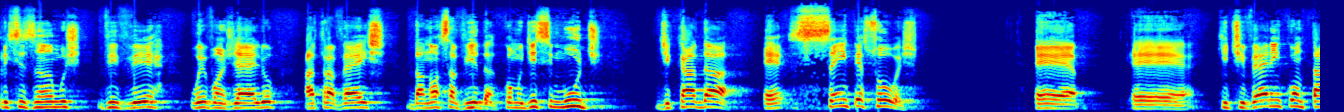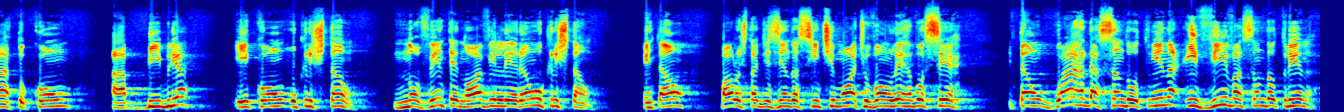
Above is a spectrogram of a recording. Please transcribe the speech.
precisamos viver o evangelho através da nossa vida. Como disse Moody, de cada é, 100 pessoas, é, é, que tiverem contato com a Bíblia e com o cristão. 99 lerão o cristão. Então, Paulo está dizendo assim: Timóteo, vão ler você. Então, guarda a sã doutrina e viva a sã doutrina.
